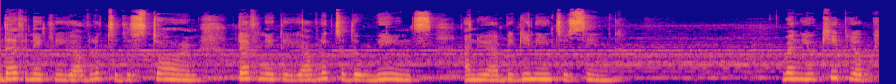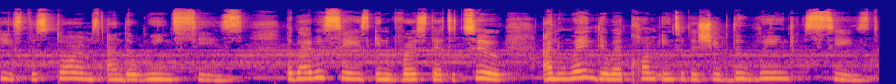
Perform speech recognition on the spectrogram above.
definitely you have looked to the storm, definitely you have looked to the winds, and you are beginning to sink. When you keep your peace, the storms and the winds cease. The Bible says in verse 32 And when they were come into the ship, the wind ceased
